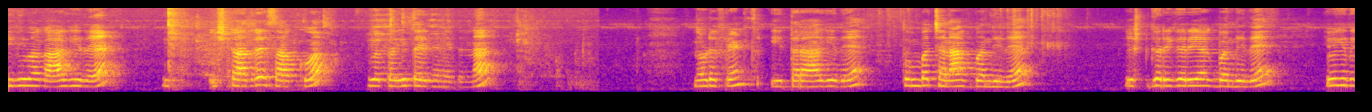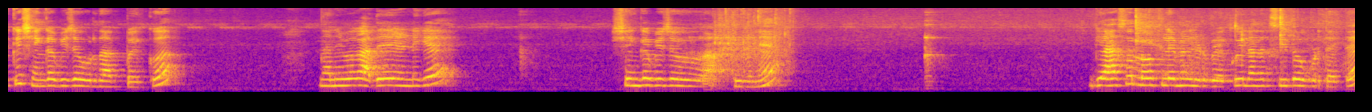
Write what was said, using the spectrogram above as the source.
ಇದು ಇವಾಗ ಆಗಿದೆ. ಇಷ್ಟು ಇಷ್ಟಾದರೆ ಸಾಕು. ಇವಾಗ ತೆಗಿತಾ ಇದ್ದೀನಿ ಇದನ್ನು. ನೋಡಿ ಫ್ರೆಂಡ್ಸ್, ಈ ಥರ ಆಗಿದೆ. ತುಂಬ ಚೆನ್ನಾಗಿ ಬಂದಿದೆ. ಎಷ್ಟು ಗರಿ ಗರಿಯಾಗಿ ಬಂದಿದೆ. ಇವಾಗ ಇದಕ್ಕೆ ಶೇಂಗಾ ಬೀಜ ಹುರಿದು ಹಾಕಬೇಕು. ನಾನಿವಾಗ ಅದೇ ಎಣ್ಣೆಗೆ ಶೇಂಗಾ ಬೀಜ ಹಾಕ್ತಿದ್ದೀನಿ. ಗ್ಯಾಸು ಲೋ ಫ್ಲೇಮಲ್ಲಿ ಇಡಬೇಕು, ಇಲ್ಲಾಂದ್ರೆ ಸೀದೋಗ್ಬಿಡ್ತೈತೆ.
